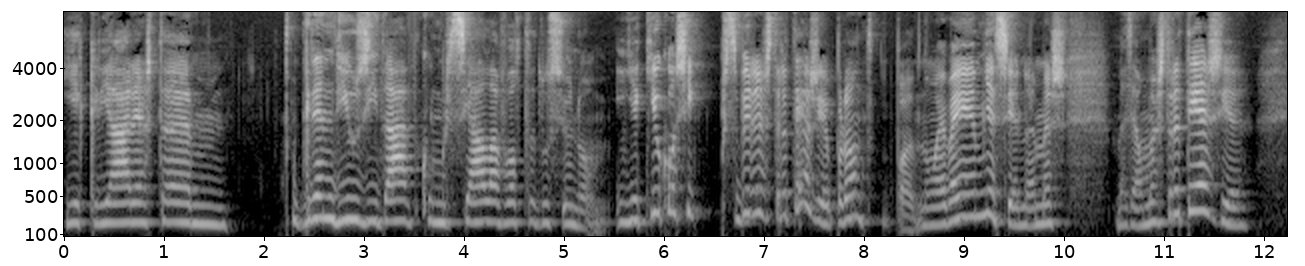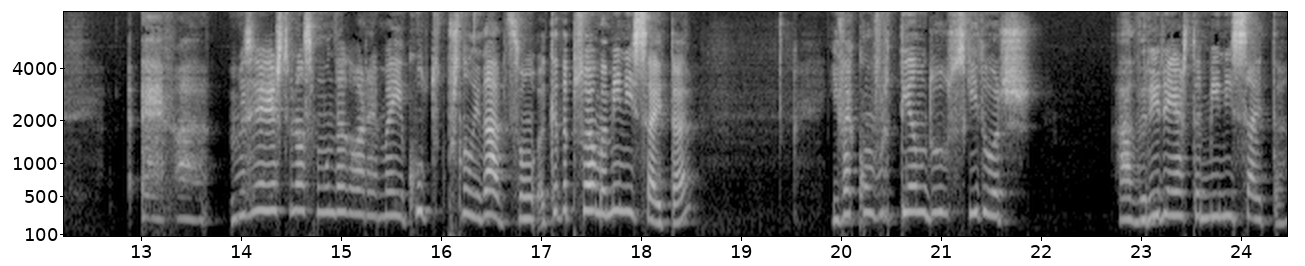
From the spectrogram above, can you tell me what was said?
e a criar esta hum, grandiosidade comercial à volta do seu nome. E aqui eu consigo perceber a estratégia. Pronto, pode, não é bem a minha cena, mas, mas é uma estratégia. É, pá, mas é este o nosso mundo agora, é meio culto de personalidade. São, cada pessoa é uma mini seita e vai convertendo seguidores a aderirem a esta mini seita.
